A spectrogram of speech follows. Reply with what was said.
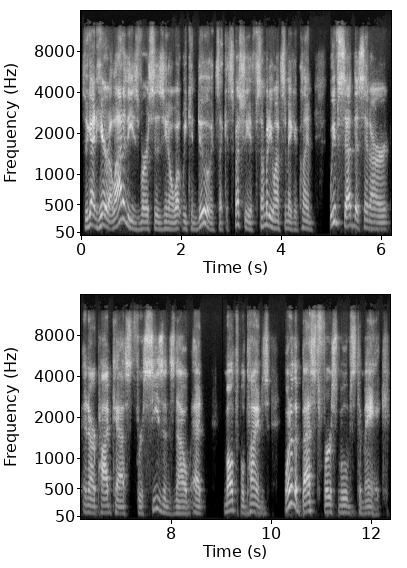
So again, here, a lot of these verses, you know, what we can do, it's like, especially if somebody wants to make a claim, we've said this in our in our podcast for seasons now at multiple times. One of the best first moves to make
